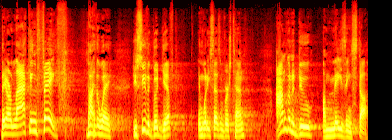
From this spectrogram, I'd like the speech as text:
They are lacking faith. By the way, do you see the good gift in what he says in verse 10? I'm going to do amazing stuff.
